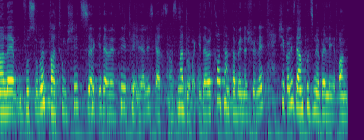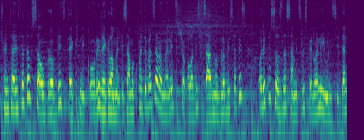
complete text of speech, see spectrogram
მალე ვუსურვებ ბათუმშიც კიდევ ერთი ფილიალის გახსნას. მადლობა კიდევ ერთხელ თამთა ბენაშვილი. შიკოლის დამფუძნებელი იყო ჩვენთან ერთად და საუბრობდით ტექნიკური რეგლამენტის ამოქმედებაზე, რომელიც შოკოლადის წარმოებლებისათვის 2023 წლის 1 ივლისიდან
